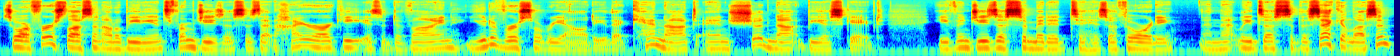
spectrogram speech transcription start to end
So, our first lesson on obedience from Jesus is that hierarchy is a divine, universal reality that cannot and should not be escaped. Even Jesus submitted to his authority. And that leads us to the second lesson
